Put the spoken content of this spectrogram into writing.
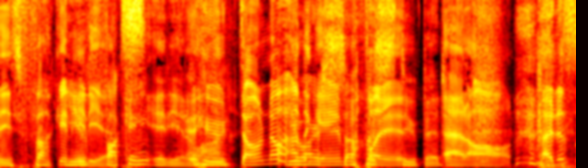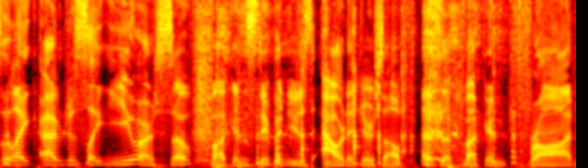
These fucking You idiots fucking idiot! who don't know how You the game so played stupid. at all. I just like I'm just like you are so fucking stupid. You just outed yourself as a fucking fraud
